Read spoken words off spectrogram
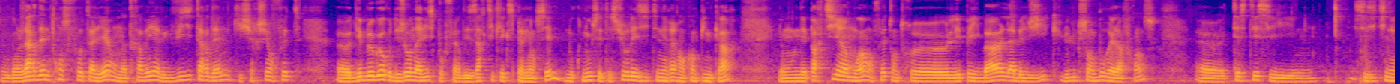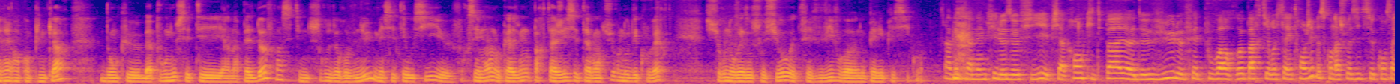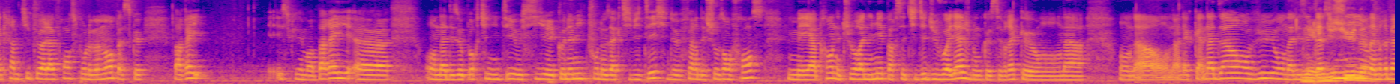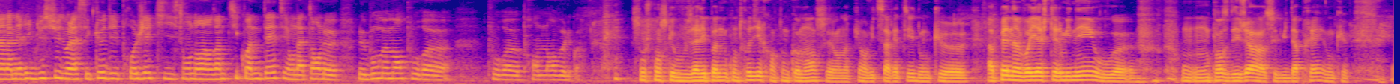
Donc, dans l'Ardenne transfrontalière, on a travaillé avec Visite Ardennes qui cherchait en fait des blogueurs ou des journalistes pour faire des articles expérientiels. Donc nous, c'était sur les itinéraires en camping-car. On est parti un mois en fait entre euh, les Pays-Bas, la Belgique, le Luxembourg et la France, euh, tester ces, ces itinéraires en camping-car. Donc euh, bah, pour nous, c'était un appel d'offres, hein, c'était une source de revenus, mais c'était aussi forcément l'occasion de partager cette aventure, nos découvertes sur nos réseaux sociaux et de faire vivre nos péripéties. Quoi. Avec la même philosophie. Et puis après, on quitte pas de vue le fait de pouvoir repartir aussi à l'étranger parce qu'on a choisi de se consacrer un petit peu à la France pour le moment parce que, pareil, excusez-moi, pareil, euh, on a des opportunités aussi économiques pour nos activités, de faire des choses en France. Mais après, on est toujours animé par cette idée du voyage. Donc, euh, c'est vrai qu'on a. On a, on a le Canada en vue, on a les États-Unis, on aimerait bien l'Amérique du Sud. Voilà, c'est que des projets qui sont dans un petit coin de tête et on attend le, le bon moment pour, euh, pour euh, prendre l'envol. quoi. Sauf, je pense que vous n'allez pas nous contredire quand on commence, euh, on n'a plus envie de s'arrêter. Donc, euh, à peine un voyage terminé où euh, on, on pense déjà à celui d'après. Donc,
